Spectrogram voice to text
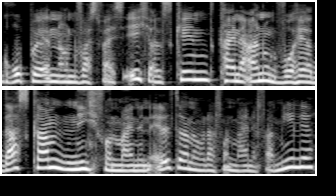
Gruppen und was weiß ich als Kind. Keine Ahnung, woher das kam, nicht von meinen Eltern oder von meiner Familie.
